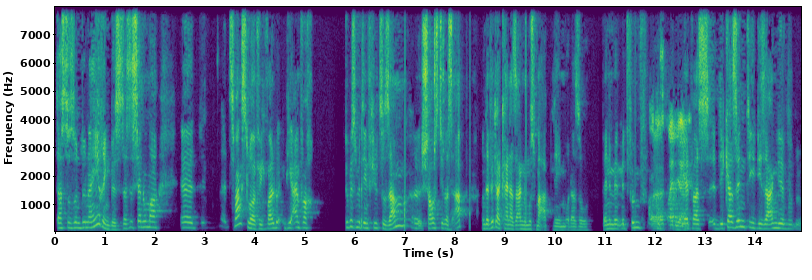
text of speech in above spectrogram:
dass du so ein dünner Hering bist. Das ist ja nun mal äh, zwangsläufig, weil du die einfach, du bist mit denen viel zusammen, äh, schaust dir was ab und da wird halt keiner sagen, du musst mal abnehmen oder so. Wenn du mit, mit fünf, äh, etwas dicker sind, die, die sagen dir, du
